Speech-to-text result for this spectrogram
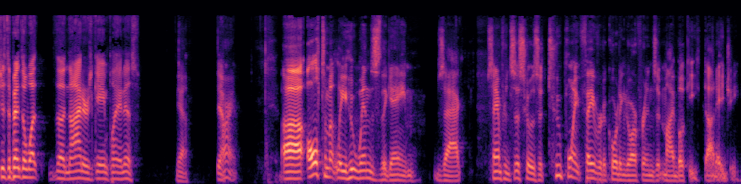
just depends on what the Niners game plan is. Yeah. All right. Uh, ultimately, who wins the game, Zac? San Francisco is a two point favorite, according to our friends at mybookie.ag.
